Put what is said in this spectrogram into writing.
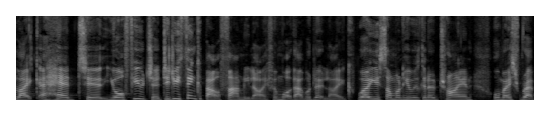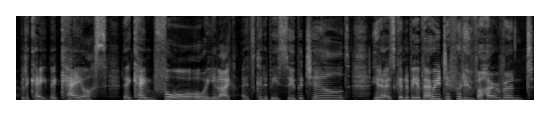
like ahead to your future, did you think about family life and what that would look like? Were you someone who was going to try and almost replicate the chaos that came before or were you like it's going to be super chilled, you know, it's going to be a very different environment?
